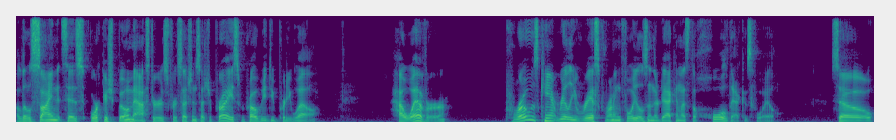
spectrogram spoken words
a little sign that says Orcish Bowmasters for such and such a price would probably do pretty well. However, pros can't really risk running foils in their deck unless the whole deck is foil. So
